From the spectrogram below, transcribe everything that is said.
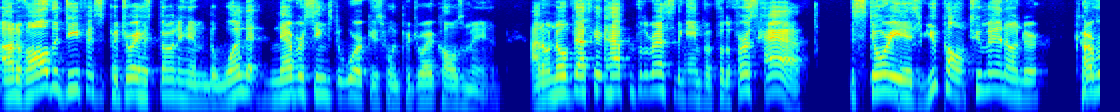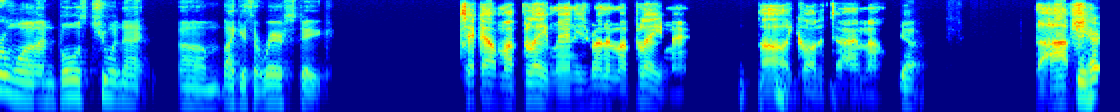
Out of all the defenses Pedroia has thrown at him, the one that never seems to work is when Pedroia calls man. I don't know if that's going to happen for the rest of the game, but for the first half, the story is if you call two man under, cover one, Bull's chewing that um like it's a rare steak. Check out my play, man. He's running my play, man. Oh, he called a timeout. Yeah. The He option. heard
